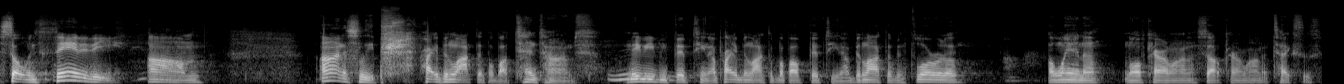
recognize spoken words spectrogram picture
So insanity. Um, honestly, probably been locked up about 10 times, maybe even 15. I've probably been locked up about 15. I've been locked up in Florida, Atlanta, North Carolina, South Carolina, Texas,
